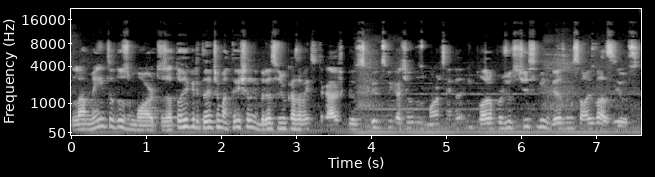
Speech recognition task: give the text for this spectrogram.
Lamento dos Mortos. A Torre Gritante é uma triste lembrança de um casamento trágico e os espíritos vingativos dos mortos ainda imploram por justiça e vingança nos salões vazios.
